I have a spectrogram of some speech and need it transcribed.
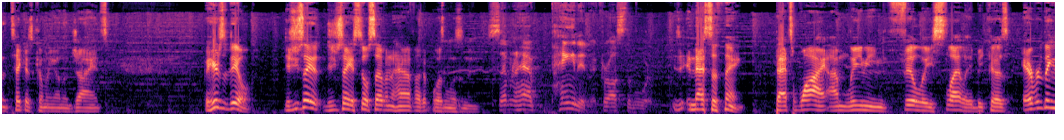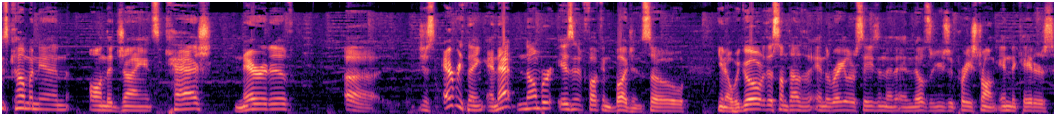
of the tickets coming in on the Giants. But here's the deal. Did you say did you say it's still seven and a half? I wasn't listening. Seven and a half painted across the board. And that's the thing. That's why I'm leaning Philly slightly because everything's coming in on the Giants. Cash, narrative, uh, just everything, and that number isn't fucking budging. So, you know, we go over this sometimes in the regular season, and, and those are usually pretty strong indicators,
